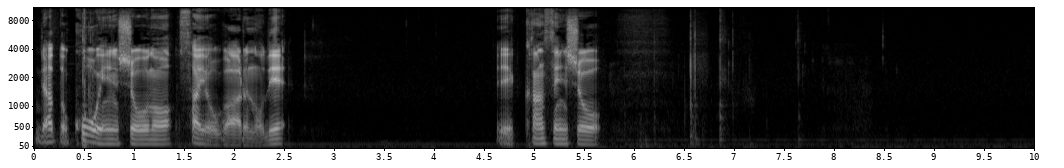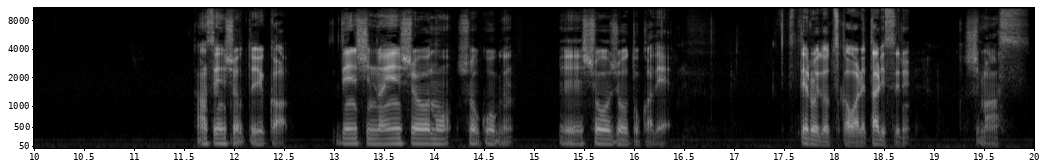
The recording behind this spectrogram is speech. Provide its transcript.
で、あと、抗炎症の作用があるので、え感染症、感染症というか、全身の炎症の症候群、えー、症状とかで、テロイド使われたりする、します。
